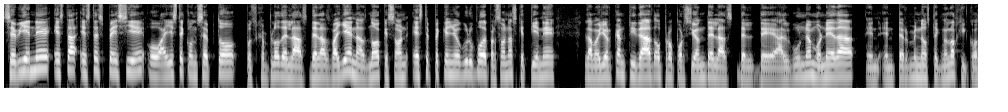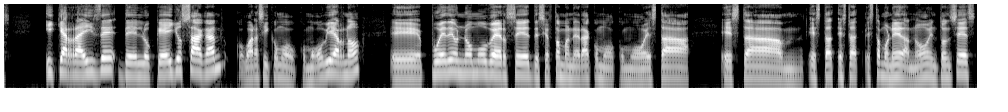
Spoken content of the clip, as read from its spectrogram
se viene esta, esta especie o hay este concepto, por ejemplo, de las, de las ballenas, ¿no? Que son este pequeño grupo de personas que tiene la mayor cantidad o proporción de, las, de, alguna moneda en, términos tecnológicos. Y que a raíz de, de, lo que ellos hagan, ahora sí como, como gobierno, eh, puede o no moverse de cierta manera como, como esta, esta, mm, esta, esta, esta moneda, ¿no? Entonces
